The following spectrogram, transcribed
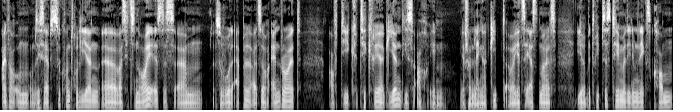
einfach um, um sich selbst zu kontrollieren. Äh, was jetzt neu ist, ist ähm, sowohl Apple als auch Android auf die Kritik reagieren, die es auch eben ja schon länger gibt, aber jetzt erstmals ihre Betriebssysteme, die demnächst kommen,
